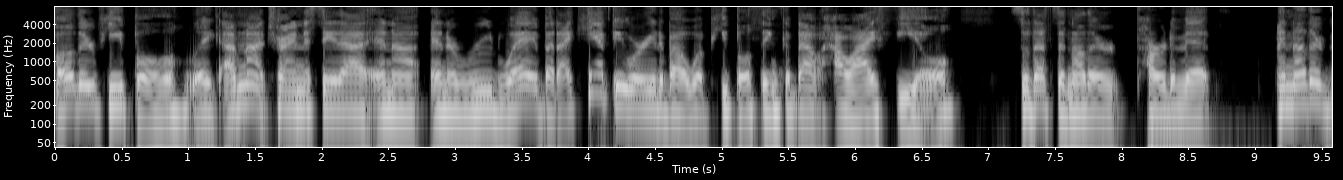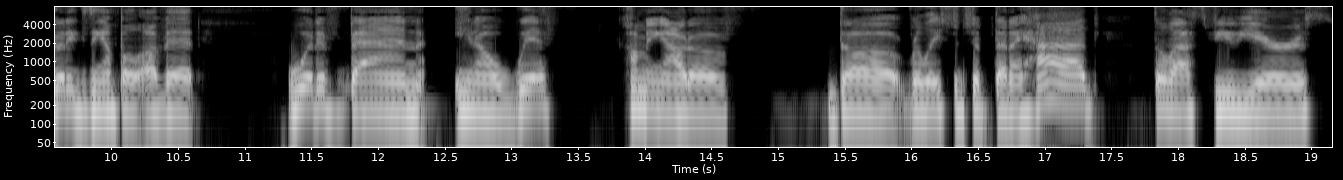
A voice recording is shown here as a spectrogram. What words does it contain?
other people. Like I'm not trying to say that in a in a rude way, but I can't be worried about what people think about how I feel. So that's another part of it. Another good example of it would have been, you know, with coming out of the relationship that I had the last few years.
